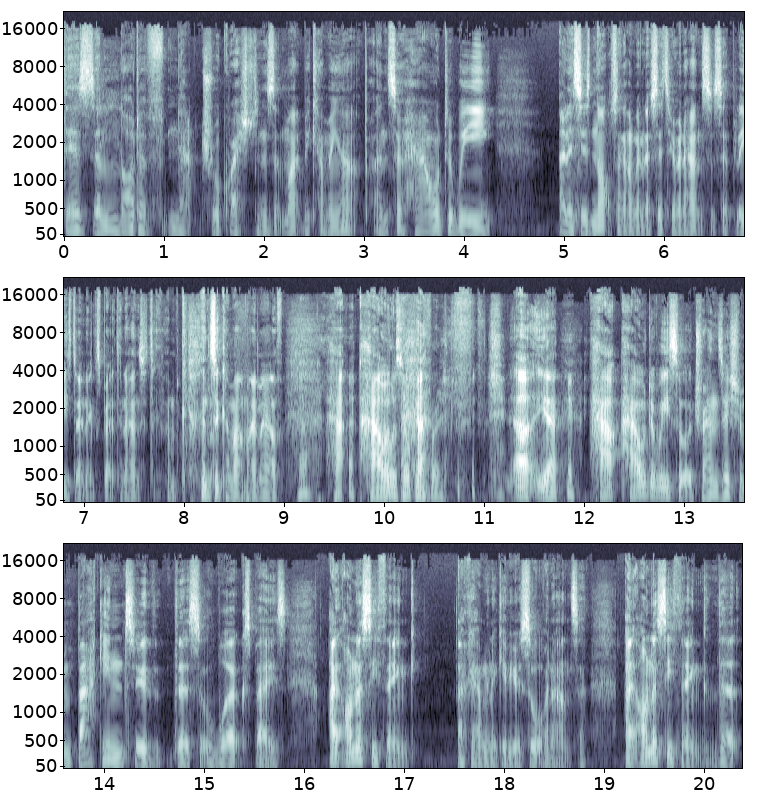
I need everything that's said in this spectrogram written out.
there's a lot of natural questions that might be coming up. And so, how do we? And this is not something I'm going to sit here and answer, so please don't expect an answer to come to come out my mouth. How, how I was hoping for it. uh, yeah, how how do we sort of transition back into the, the sort of workspace? I honestly think okay, I'm going to give you a sort of an answer. I honestly think that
